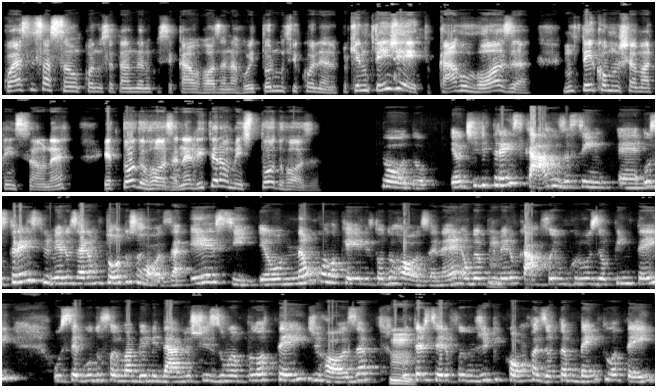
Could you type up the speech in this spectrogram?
qual é a sensação quando você está andando com esse carro rosa na rua e todo mundo fica olhando? Porque não tem jeito, carro rosa não tem como não chamar atenção, né? É todo rosa, né? Literalmente todo rosa. Todo. Eu tive três carros, assim, é, os três primeiros eram todos rosa. Esse, eu não coloquei ele todo rosa, né? O meu hum. primeiro carro foi um Cruze, eu pintei. O segundo foi uma BMW X1, eu plotei de rosa. Hum. O terceiro foi um Jeep Compass, eu também plotei.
